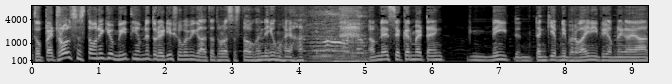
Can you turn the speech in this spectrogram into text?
तो पेट्रोल सस्ता होने की उम्मीद थी। हमने तो रेडियो शो में भी कहा था। थोड़ा सस्ता होगा। नहीं हुआ यार। हमने इस चक्कर में टैंक नहीं, टंकी अपनी भरवाई नहीं थी। हमने कहा, यार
